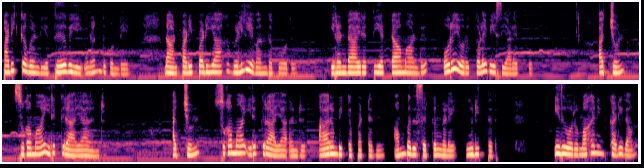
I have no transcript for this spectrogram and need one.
படிக்க வேண்டிய தேவையை உணர்ந்து கொண்டேன். நான் படிப்படியாக வெளியே வந்தபோது இரண்டாயிரத்தி எட்டாம் ஆண்டு ஒரே ஒரு தொலைபேசி அழைப்பு. அச்சுன் சுகமாய் இருக்கிறாயா? என்று. அச்சுன் சுகமாய் இருக்கிறாயா? என்று ஆரம்பிக்கப்பட்டது ஐம்பது செக்கங்களை நீடித்தது. இது ஒரு மகனின் கடிதம்.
